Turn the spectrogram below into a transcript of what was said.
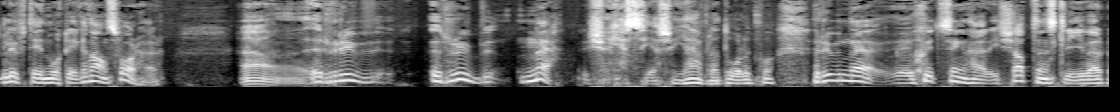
lyfta in vårt eget ansvar här. Uh, Ru, Rune, jag ser så jävla dåligt på. Rune Skytsing här i chatten skriver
